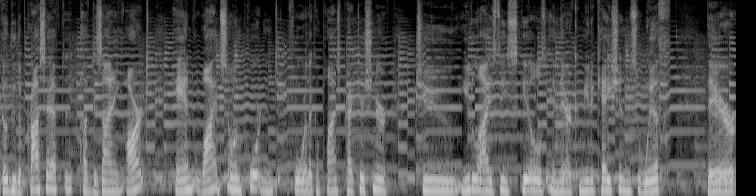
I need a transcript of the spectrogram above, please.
go through the process of designing art and why it's so important for the compliance practitioner to utilize these skills in their communications with their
